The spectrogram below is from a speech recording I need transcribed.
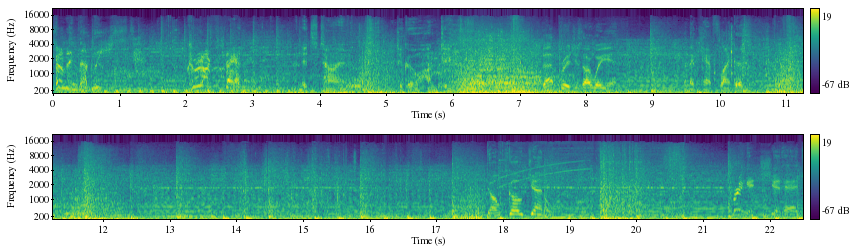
Summon the beast! Crush them! And it's time to go hunting. That bridge is our way in. And they can't flank us. Don't go gentle. Bring it, shitheads.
